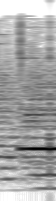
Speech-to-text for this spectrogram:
Bye.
